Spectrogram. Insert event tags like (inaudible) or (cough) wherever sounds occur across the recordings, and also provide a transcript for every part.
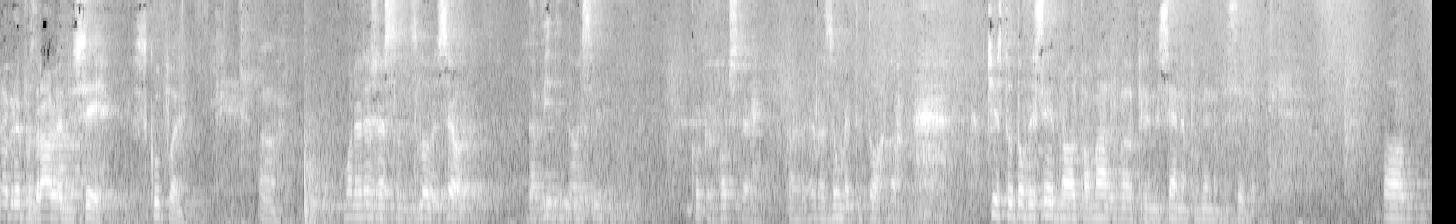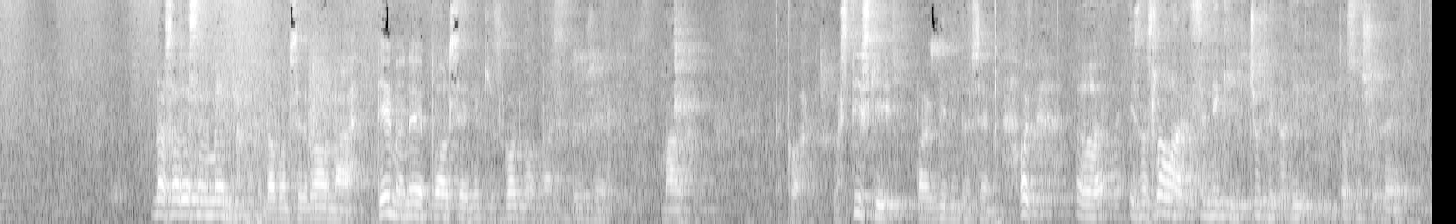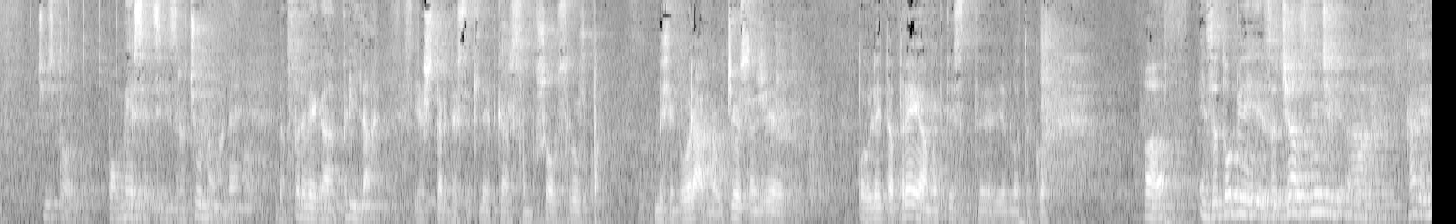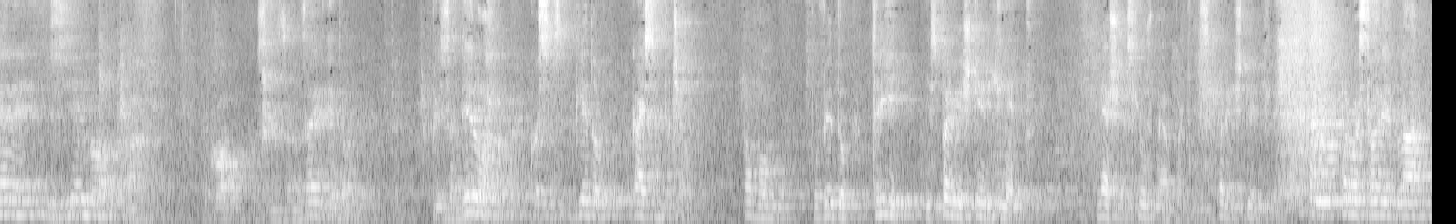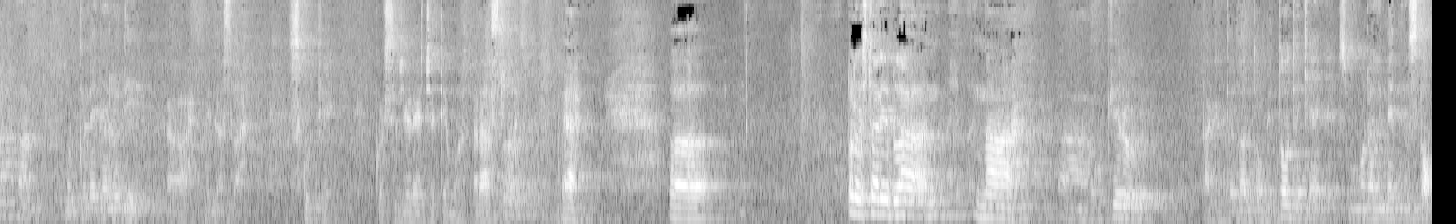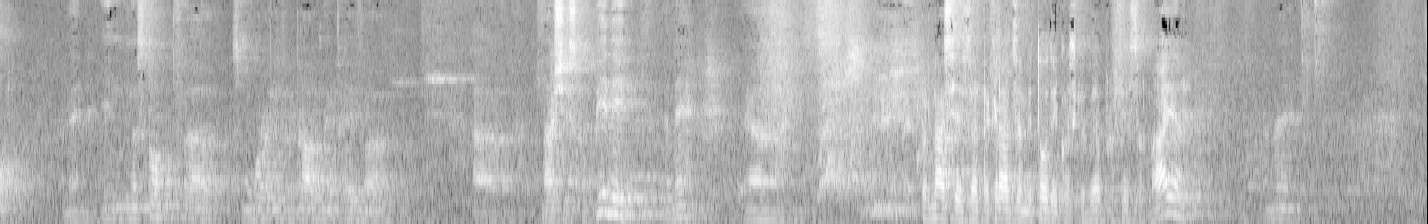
Najprej pozdravljeni vsi skupaj. Uh, moram reči, da sem zelo vesel, da vidim, da vas vidim. Kolikor hočete, pa razumete to. (laughs) Čisto dobesedno ali pa malo v prenesenem pomenu besede. Uh, da sem res namen, da bom se deloval na teme, ne, pol se je nekaj zgodilo, pa sem bil že malo tako v stiski, pa vidim, da vseeno. Oj, uh, iz naslova se nekaj čudnega vidi. To sem šele čisto po meseci izračunal, ne, da 1. aprila je 40 let, kar sem šel v službo. Mislim, uradno, učil sem že pol leta prej, ampak tist je bilo tako. Uh, in zato bi začel z nečim, uh, kar je mene izjemno uh, tako, ko sem za nazaj gledal, prizadelo, ko sem gledal, kaj sem počel. Pa bom povedal tri iz prvih štirih let. Ne še službe, ampak iz prvih štirih let. Prva stvar je bila, a, moj kolega Rudi, videla sva skupaj, ko se že reče temu, rastla. Ja. Prva stvar je bila na v okviru takrat je bila to metodike, smo morali imeti nastop. Ne? In nastop uh, smo morali pripraviti najprej v uh, naši skupini. Ne? Uh, pri nas je za takrat za metodiko skrbel profesor Majer. Ne?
